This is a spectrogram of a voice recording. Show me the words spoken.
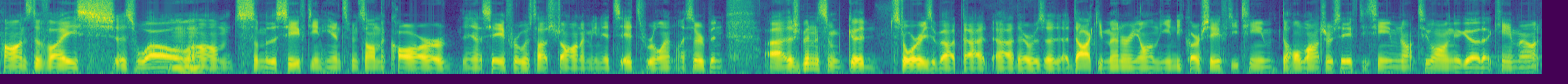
Hans device as well. Mm-hmm. Um, some of the safety enhancements on the car, you know, safer was touched on. I mean, it's it's relentless. There's been uh, there's been some good stories about that. Uh, there was a, a, documentary on the IndyCar safety team, the Holmatro safety team, not too long ago that came out.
